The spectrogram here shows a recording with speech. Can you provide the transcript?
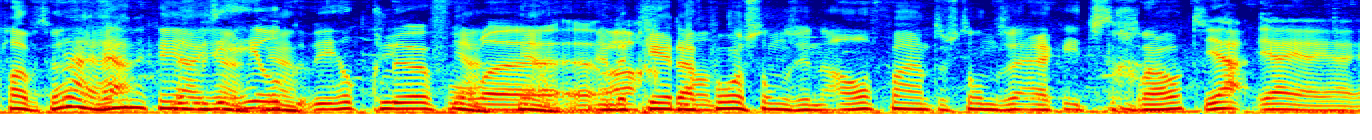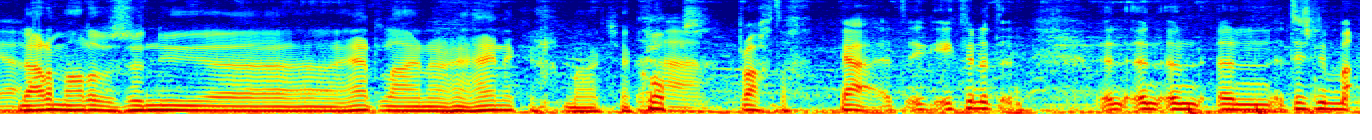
geloof het wel. Ja, Heineken, ja, Met die ja, heel, ja. heel kleurvolle... Ja, ja. eh, En de keer daarvoor stonden ze in de Alfa en toen stonden ze eigenlijk iets te groot. Ja, ja, ja, ja. ja. Daarom hadden we ze nu eh, headliner Heineken gemaakt. Ja, klopt. Ja, prachtig. Ja, het, ik, ik vind het een, een, een, een... Het is nu mijn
